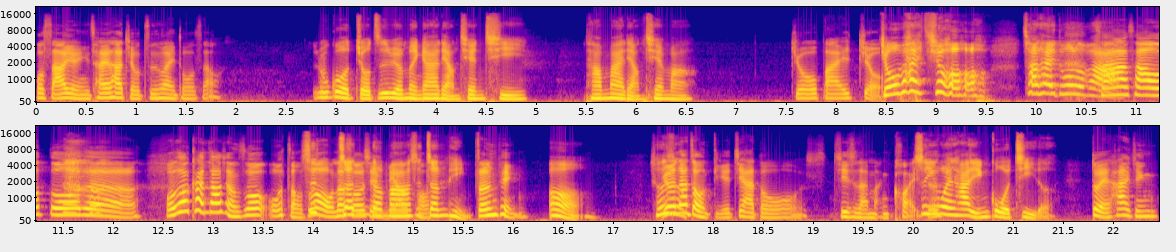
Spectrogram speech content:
我傻眼，你猜它九只卖多少？如果九只原本应该两千七，它卖两千吗？九百九，九百九。差太多了吧？差超多的，我都看到想说，我早知道我那时候先不要。是真的吗？是真品？真品，嗯，因为那种叠价都其实还蛮快的。是因为它已经过季了，对，它已经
